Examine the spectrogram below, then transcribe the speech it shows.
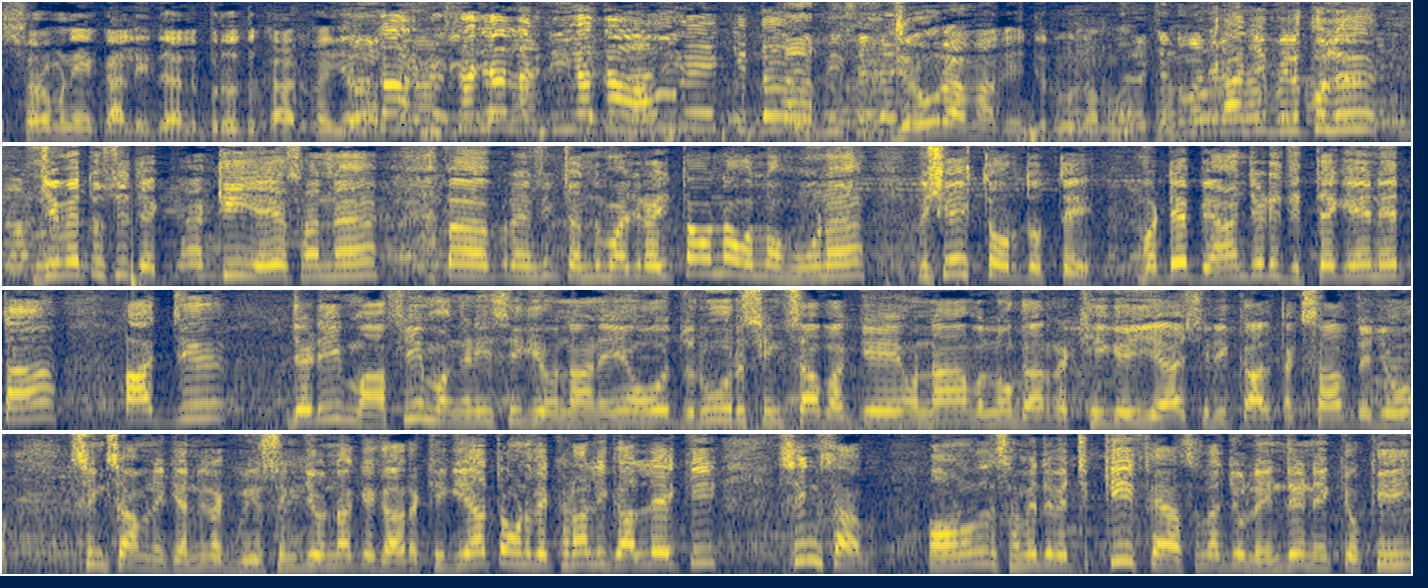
ਸ਼੍ਰੋਮਣੀ ਅਕਾਲੀ ਦਲ ਵਿਰੁੱਧ ਕਾਰਵਾਈ ਹੈ ਧਾਰਮਿਕ ਸਜ਼ਾ ਲੱਗਦੀ ਆ ਤਾਂ ਆਓਗੇ ਕਿੱਦਾਂ? ਜ਼ਰੂਰ ਆਵਾਂਗੇ ਜ਼ਰੂਰ ਆਵਾਂਗੇ। ਹਾਂਜੀ ਬਿਲਕੁਲ ਜਿਵੇਂ ਤੁਸੀਂ ਦੇਖਿਆ ਕਿ ਇਹ ਸਨ ਪ੍ਰੇਮ ਸਿੰਘ ਚੰਦੂ ਮਾਜਰਾ ਜੀ ਤਾਂ ਉਹਨਾਂ ਵੱਲੋਂ ਹੁਣ ਵਿਸ਼ੇਸ਼ ਤੌਰ ਦੇ ਉੱਤੇ ਵੱਡੇ ਬਿਆਨ ਜਿਹੜੇ ਦਿੱਤੇ ਗਏ ਨੇ ਤਾਂ ਅੱਜ ਜਿਹੜੀ ਮਾਫੀ ਮੰਗਣੀ ਸੀਗੀ ਉਹਨਾਂ ਨੇ ਉਹ ਜ਼ਰੂਰ ਸਿੰਘ ਸਾਹਿਬ ਅੱਗੇ ਉਹਨਾਂ ਵੱਲੋਂ ਗੱਲ ਰੱਖੀ ਗਈ ਹੈ ਸ਼੍ਰੀ ਅਕਾਲ ਤਖਤ ਸਾਹਿਬ ਦੇ ਜੋ ਸਿੰਘ ਸਾਹਿਬ ਨੇ ਗਿਆਨੀ ਰਘਵੀਰ ਸਿੰਘ ਜੀ ਉਹਨਾਂ ਅੱਗੇ ਗੱਲ ਰੱਖੀ ਗਈ ਹੈ ਤਾਂ ਹੁਣ ਵੇਖਣ ਵਾਲੀ ਗੱਲ ਹੈ ਕਿ ਸਿੰਘ ਸਾਹਿਬ ਆਉਣ ਵਾਲੇ ਸਮੇਂ ਦੇ ਵਿੱਚ ਕੀ ਫੈਸਲਾ ਜੋ ਲੈਂਦੇ ਨੇ ਕਿਉਂਕਿ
